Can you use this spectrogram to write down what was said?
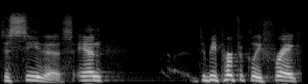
to see this. And to be perfectly frank,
